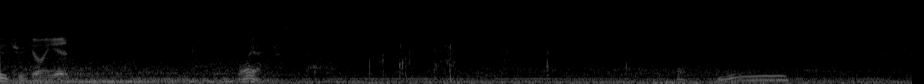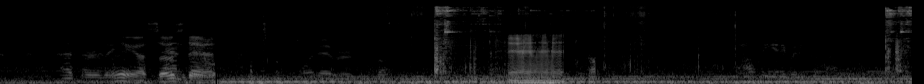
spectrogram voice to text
be Hit a tree. going in. Oh yeah. That's early. got so uh, stable. Whatever. I don't think anybody's behind us.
